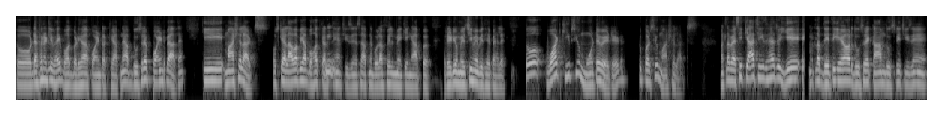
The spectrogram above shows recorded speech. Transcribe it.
तो डेफिनेटली भाई बहुत बढ़िया पॉइंट रखे आपने। आप दूसरे पॉइंट पे आते हैं कि मार्शल आर्ट्स उसके अलावा भी आप बहुत करते हम्म। हैं चीज़ें जैसे आपने बोला फ़िल्म मेकिंग आप रेडियो मिर्ची में भी थे पहले। तो what keeps you motivated to pursue martial arts मतलब ऐसी क्या चीज़ है जो ये मतलब देती है और दूसरे काम दूसरी चीज़ें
